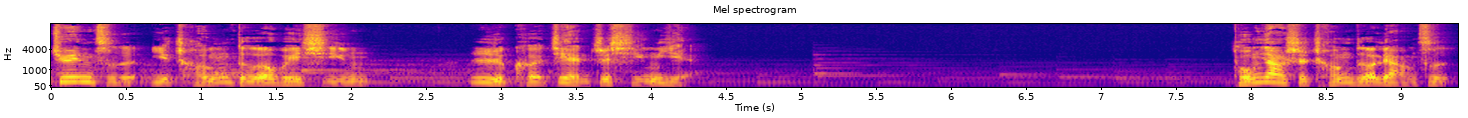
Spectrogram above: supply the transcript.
君子以成德为行，日可见之行也。”同样是“承德”两字，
